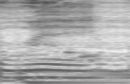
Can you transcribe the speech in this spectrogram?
surreal.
